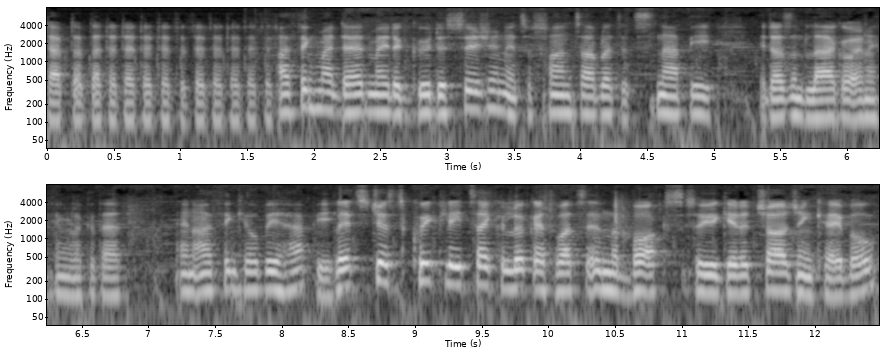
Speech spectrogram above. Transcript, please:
I think my dad made a good decision. It's a fun tablet, it's snappy, it doesn't lag or anything, look at that. And I think he'll be happy. Let's just quickly take a look at what's in the box. So you get a charging cable.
